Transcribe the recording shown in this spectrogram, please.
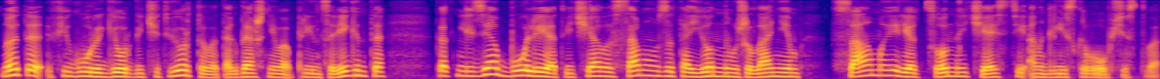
но эта фигура Георга IV, тогдашнего принца-регента, как нельзя более отвечала самым затаённым желаниям самой реакционной части английского общества.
